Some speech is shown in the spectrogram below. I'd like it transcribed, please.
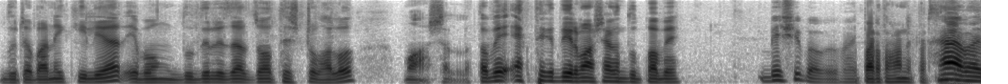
দুটা পানি ক্লিয়ার এবং দুধের রেজাল্ট যথেষ্ট ভালো মাশাল্লাহ তবে এক থেকে দেড় মাস এখন দুধ পাবে। বেশি পাবে ভাই। পাটা হান্ড্রেড পার্সেন্ট হ্যাঁ ভাই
